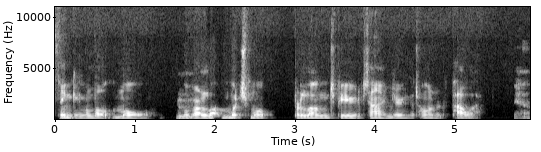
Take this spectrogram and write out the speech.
thinking a lot more Mhm. over a lot much more prolonged period of time during the tournament of power. Yeah.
